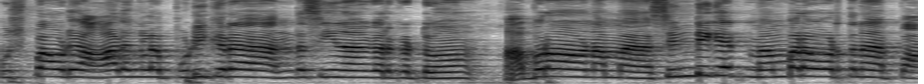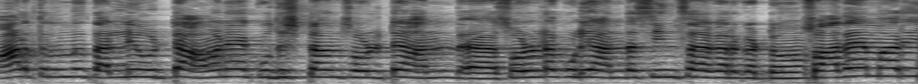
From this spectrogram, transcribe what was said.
புஷ்பாவுடைய ஆளுங்களை பிடிக்கிற அந்த சீனாக இருக்கட்டும். அப்புறம் நம்ம சிண்டிகேட் மெம்பரை ஒருத்தனை பாலத்திலிருந்து தள்ளி விட்டு அவனே குதிச்சிட்டான்னு சொல்லிட்டு அந்த சொல்லக்கூடிய அந்த சீன்ஸாக இருக்கட்டும். ஸோ அதே மாதிரி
